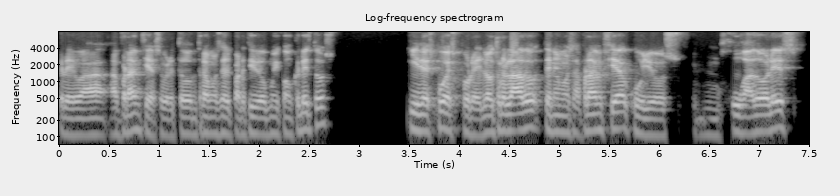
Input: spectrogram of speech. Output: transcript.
creo, a, Francia, sobre todo en tramos del partido muy concretos. Y después, por el otro lado, tenemos a Francia, cuyos jugadores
